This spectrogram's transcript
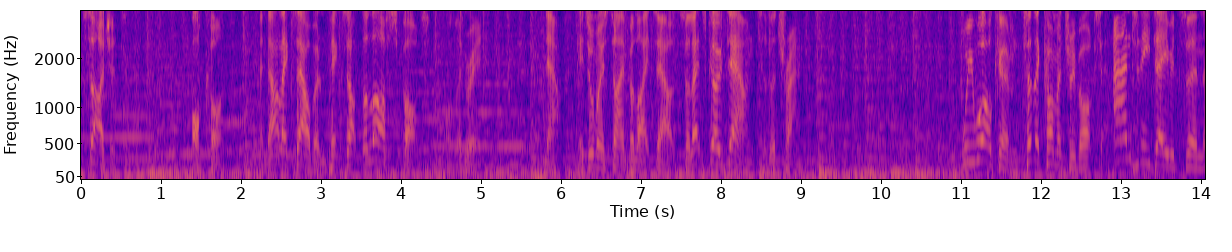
Sargeant, Ocon, and Alex Albon picks up the last spot on the grid. Now, it's almost time for lights out, so let's go down to the track. We welcome to the commentary box Anthony Davidson.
